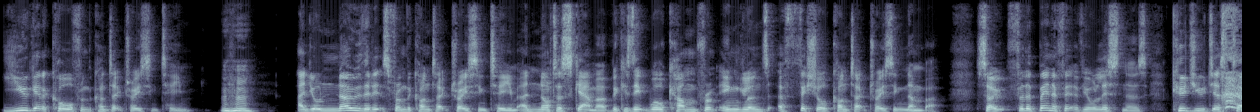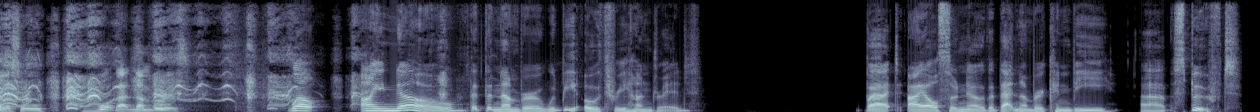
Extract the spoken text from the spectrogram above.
you get a call from the contact tracing team. And you'll know that it's from the contact tracing team and not a scammer because it will come from England's official contact tracing number. So, for the benefit of your listeners, could you just tell us all what that number is? Well, I know that the number would be 0300, but I also know that that number can be uh, spoofed.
